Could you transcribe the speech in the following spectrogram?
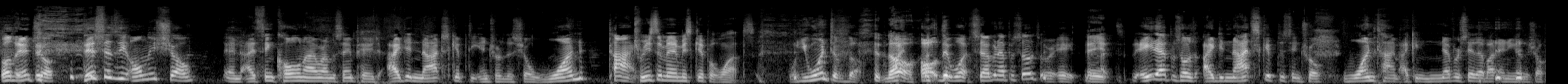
Well, the intro. this is the only show, and I think Cole and I were on the same page. I did not skip the intro to the show one time. Teresa made me skip it once. Well, you wouldn't have though. No. I, oh, they what? Seven episodes or eight? Eight. Uh, eight episodes. I did not skip this intro one time. I can never say that about any other show.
